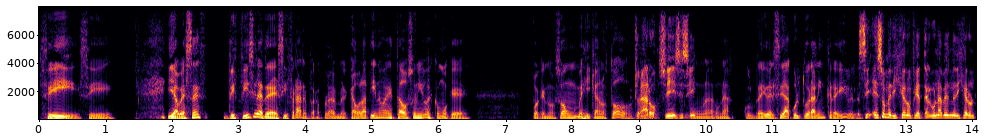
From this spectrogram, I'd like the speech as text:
Sí, sí. Y a veces difíciles de descifrar, pero el mercado latino en Estados Unidos es como que, porque no son mexicanos todos. Claro, sí, sí, sí. Una, diversidad cultural increíble. Sí, eso me dijeron, fíjate, alguna vez me dijeron,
